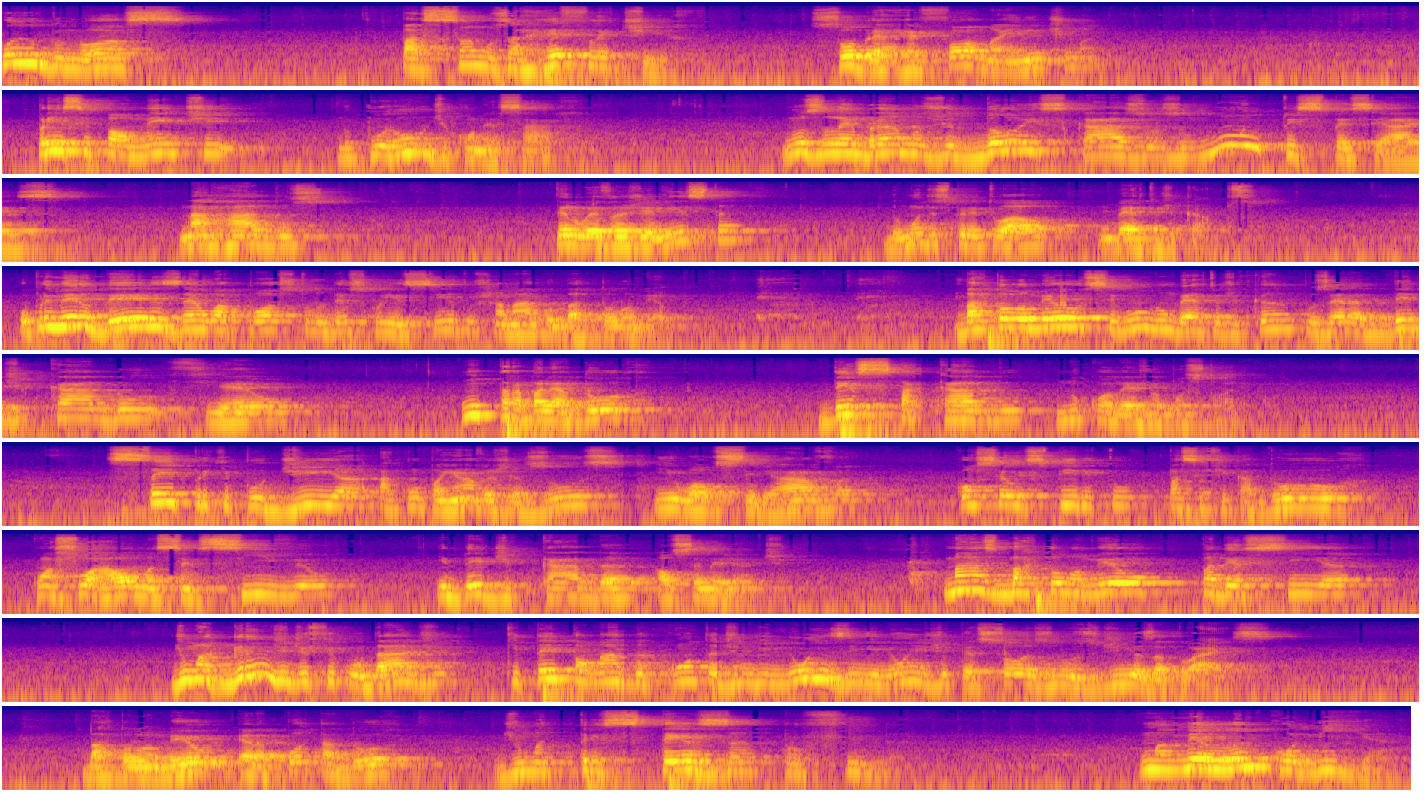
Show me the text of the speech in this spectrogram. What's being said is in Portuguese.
quando nós passamos a refletir sobre a reforma íntima, principalmente no por onde começar, nos lembramos de dois casos muito especiais narrados pelo evangelista do mundo espiritual Humberto de Campos. O primeiro deles é o apóstolo desconhecido chamado Bartolomeu. Bartolomeu, segundo Humberto de Campos, era dedicado, fiel, um trabalhador destacado no colégio apostólico. Sempre que podia, acompanhava Jesus e o auxiliava com seu espírito pacificador, com a sua alma sensível e dedicada ao semelhante. Mas Bartolomeu padecia de uma grande dificuldade que tem tomado conta de milhões e milhões de pessoas nos dias atuais. Bartolomeu era portador de uma tristeza profunda, uma melancolia,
